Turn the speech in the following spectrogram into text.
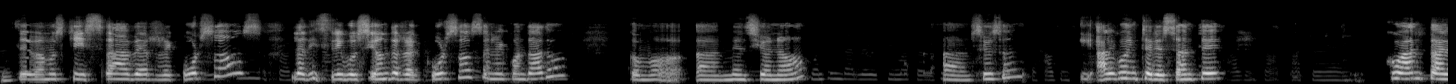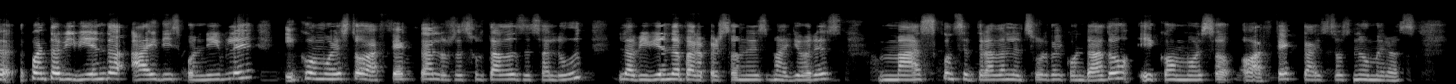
debemos quizá ver recursos, la distribución de recursos en el condado, como ah, mencionó ah, Susan. Y algo interesante cuánta, cuánta vivienda hay disponible y cómo esto afecta los resultados de salud. La vivienda para personas mayores más concentrada en el sur del condado y cómo eso afecta estos números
